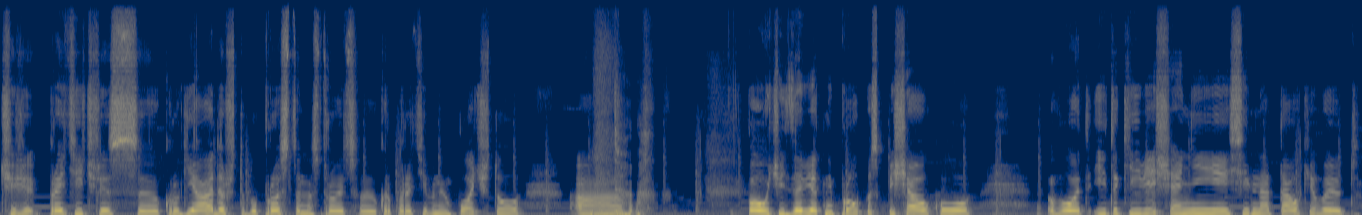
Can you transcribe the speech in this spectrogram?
через, пройти через э, круги ада, чтобы просто настроить свою корпоративную почту, а, получить заветный пропуск, пищалку, вот, и такие вещи, они сильно отталкивают,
